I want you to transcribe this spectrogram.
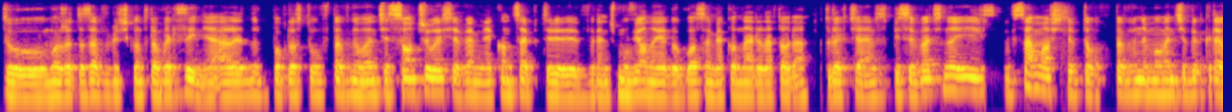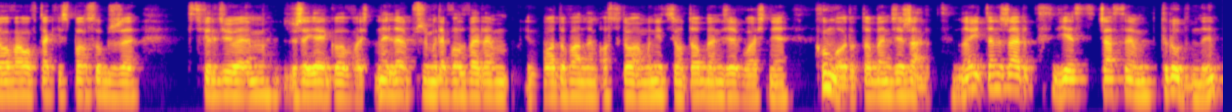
tu może to zabrzmieć kontrowersyjnie, ale po prostu w pewnym momencie sączyły się we mnie koncepty wręcz mówione jego głosem jako narratora, które chciałem spisywać. No i samo się to w pewnym momencie wykreowało w taki sposób, że stwierdziłem, że jego najlepszym rewolwerem ładowanym ostrą amunicją to będzie właśnie humor, to będzie żart. No i ten żart jest czasem trudny,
